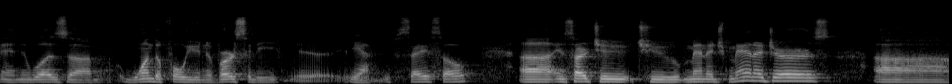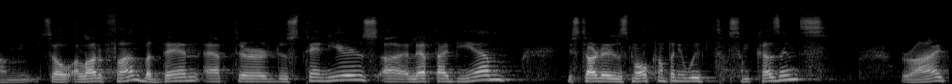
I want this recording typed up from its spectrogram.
And it was a wonderful university, uh, Yeah. if you say so. Uh, and started to, to manage managers. Um, so a lot of fun. But then after those 10 years, uh, I left IBM. We started a small company with some cousins right?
